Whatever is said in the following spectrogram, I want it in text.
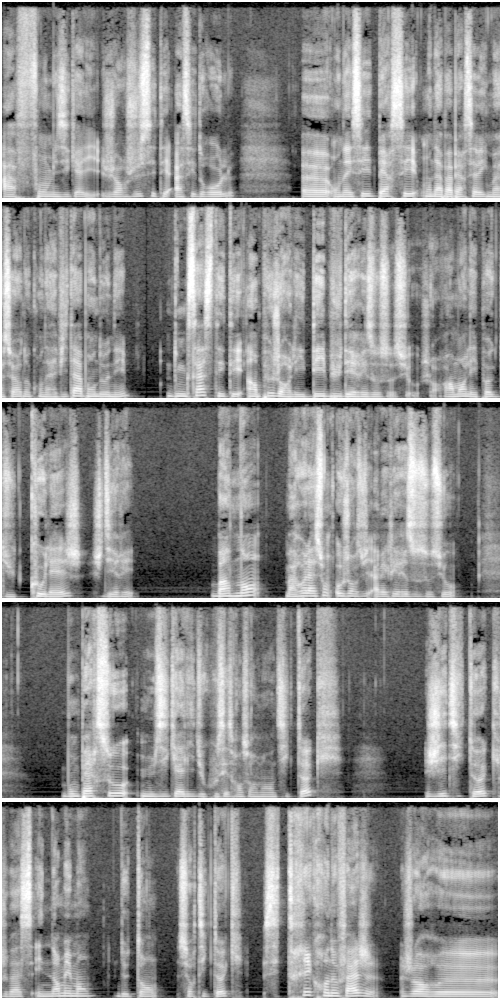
à fond Musicali, genre juste c'était assez drôle. Euh, on a essayé de percer, on n'a pas percé avec ma soeur, donc on a vite abandonné. Donc ça, c'était un peu genre les débuts des réseaux sociaux, genre vraiment l'époque du collège, je dirais. Maintenant, ma relation aujourd'hui avec les réseaux sociaux. Bon, perso, Musicali, du coup, s'est transformé en TikTok. J'ai TikTok, je passe énormément de temps sur TikTok. C'est très chronophage. Genre, euh,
